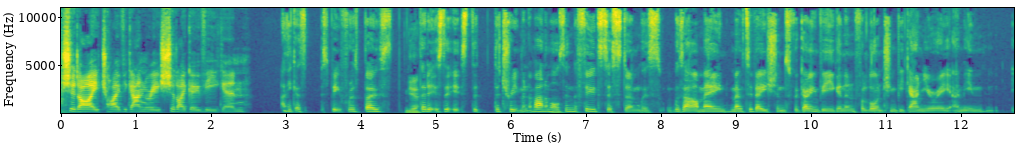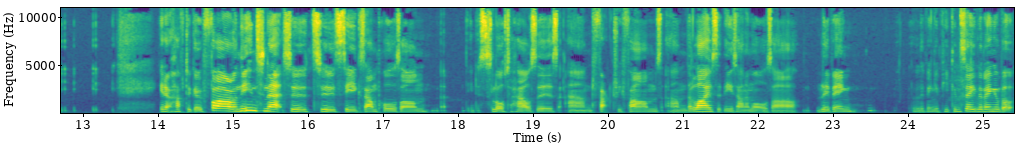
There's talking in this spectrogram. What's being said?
should I try veganuary? Should I go vegan? I think I speak for us both Yeah. that it is the, it's the, the treatment of animals in the food system was was our main motivations for going vegan and for launching Veganuary. I mean, y- y- you don't have to go far on the internet to to see examples on uh, you know, slaughterhouses and factory farms and the lives that these animals are living living if you can say living but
